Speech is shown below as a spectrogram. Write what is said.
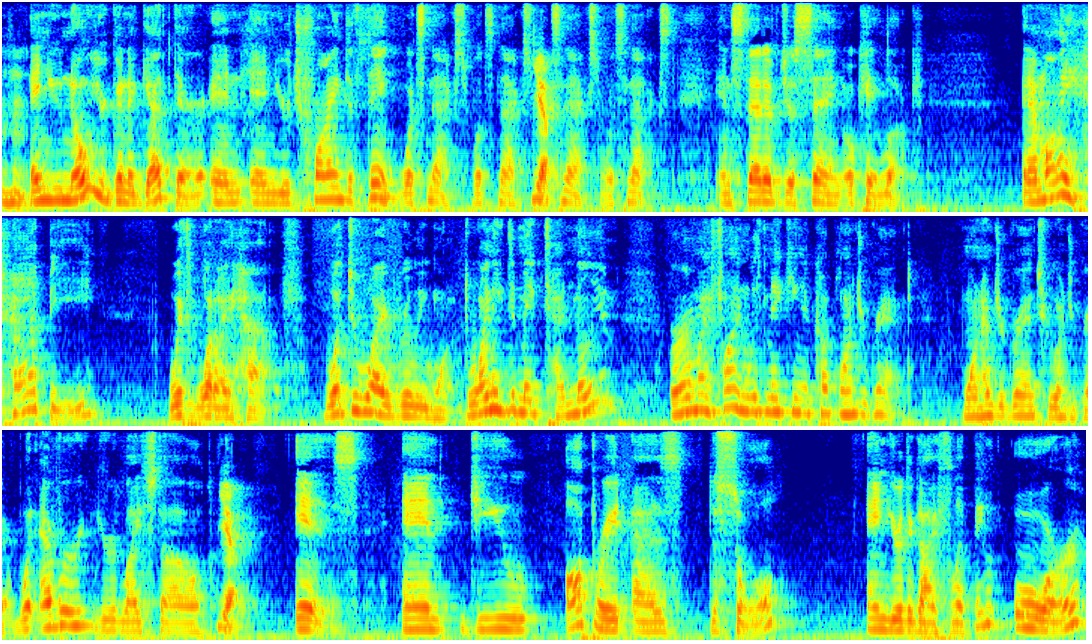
Mm-hmm. and you know you're going to get there and and you're trying to think what's next what's next Yeah. what's next what's next instead of just saying okay look am I happy with what I have what do I really want do I need to make 10 million or am I fine with making a couple hundred grand 100 grand 200 grand whatever your lifestyle Yeah. is. And do you operate as the sole and you're the guy flipping, or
